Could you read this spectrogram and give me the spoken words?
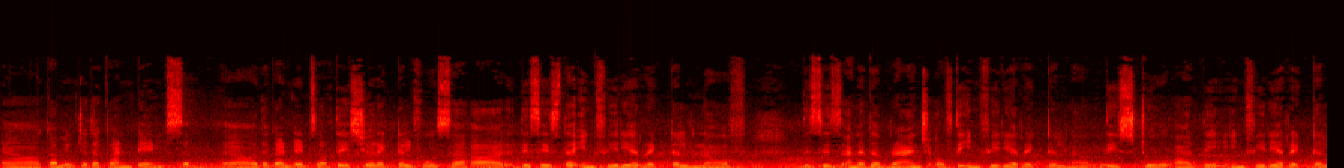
Uh, coming to the contents, uh, the contents of the ischiorectal fossa are this is the inferior rectal nerve, this is another branch of the inferior rectal nerve. These two are the inferior rectal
